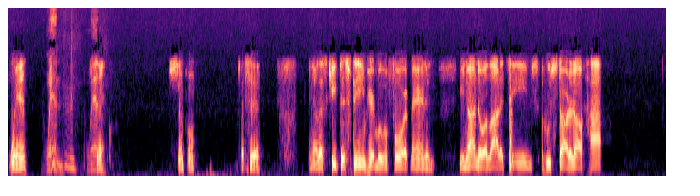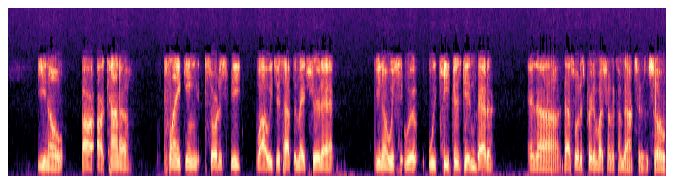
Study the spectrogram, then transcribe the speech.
Win. Win, win. Simple. That's it. you know, let's keep this theme here moving forward, man. And you know, I know a lot of teams who started off hot, you know, are are kind of planking, so to speak. While we just have to make sure that, you know, we we we keep just getting better, and uh, that's what it's pretty much going to come down to. So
